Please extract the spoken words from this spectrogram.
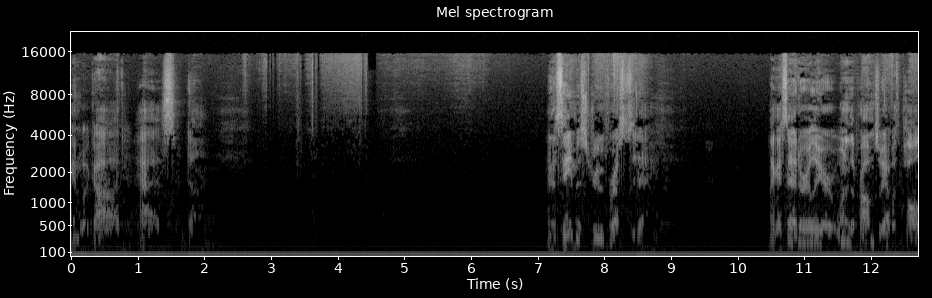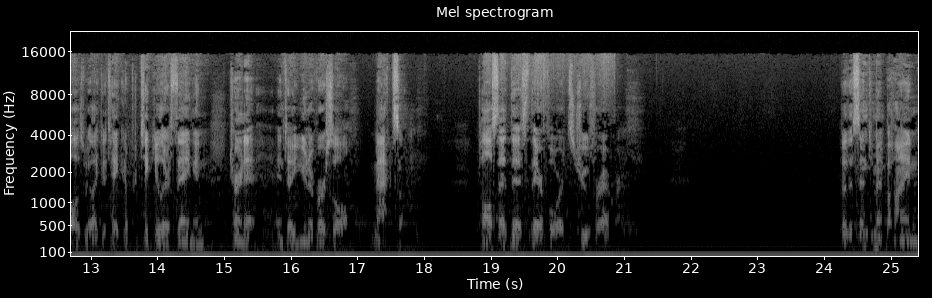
and what God has done. And the same is true for us today. Like I said earlier, one of the problems we have with Paul is we like to take a particular thing and turn it into a universal maxim. Paul said this, therefore it's true forever. But the sentiment behind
